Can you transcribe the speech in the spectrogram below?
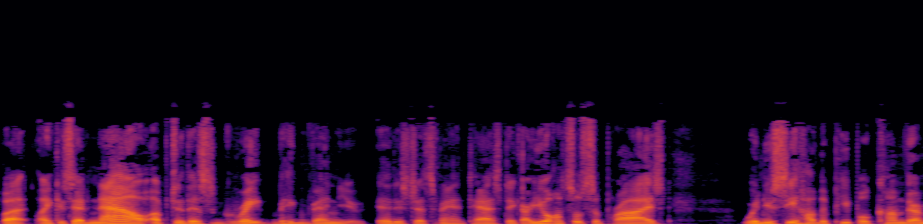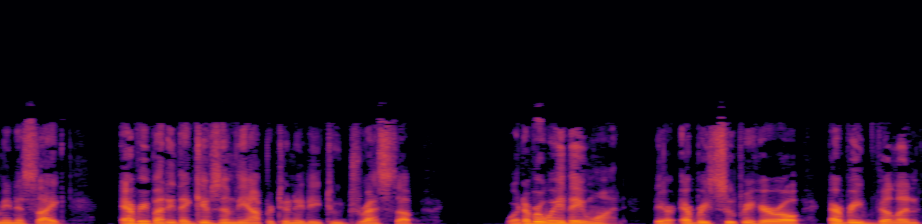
But like you said, now up to this great big venue, it is just fantastic. Are you also surprised when you see how the people come there? I mean, it's like everybody that gives them the opportunity to dress up whatever way they want. They're every superhero, every villain,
